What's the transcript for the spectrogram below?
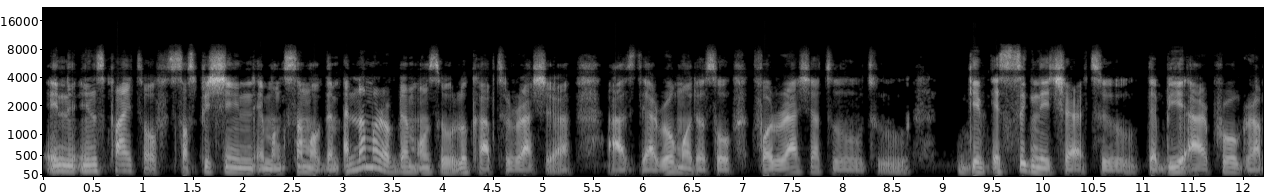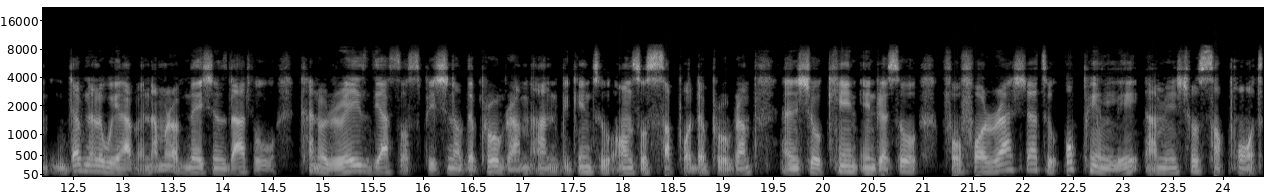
In, in spite of suspicion among some of them, a number of them also look up to Russia as their role model. So for Russia to, to give a signature to the BR program, definitely we have a number of nations that will kind of raise their suspicion of the program and begin to also support the program and show keen interest. So for, for Russia to openly, I mean, show support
